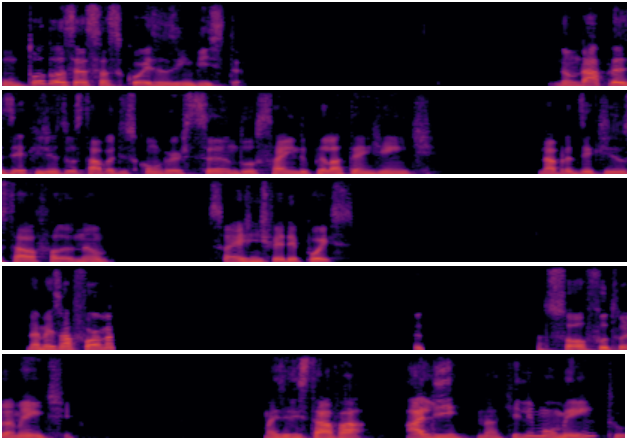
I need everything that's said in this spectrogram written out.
Com todas essas coisas em vista, não dá para dizer que Jesus estava desconversando ou saindo pela tangente. Não dá para dizer que Jesus estava falando, não, isso aí a gente vê depois. Da mesma forma só futuramente. Mas ele estava ali, naquele momento,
